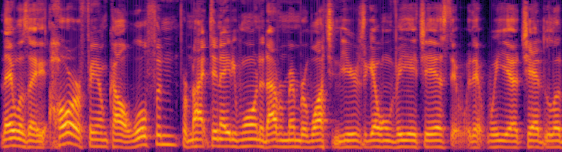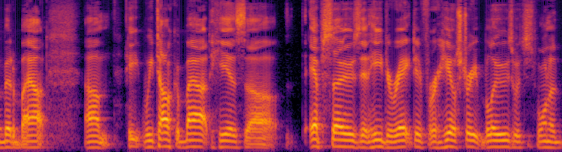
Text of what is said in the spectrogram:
there was a horror film called Wolfen from 1981 that I remember watching years ago on VHS that that we uh, chatted a little bit about. Um, he we talk about his uh, episodes that he directed for Hill Street Blues, which is one of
